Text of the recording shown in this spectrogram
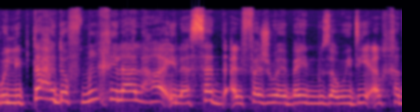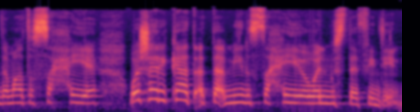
واللي بتهدف من خلالها إلى سد الفجوة بين مزودي الخدمات الصحية وشركات التأمين الصحية والمستفيدين.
